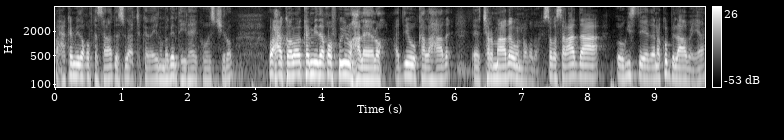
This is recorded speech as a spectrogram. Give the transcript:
Waxaa ka mid a qofka salaada subax tukada inuu maganta ilaahay ka hoos jiro. Waxaa kaloo ka mid a qofku inuu haleelo haddii uu kalahaad jarmaado uu noqdo. Isagoo salaada oogisteedana ku bilaabaya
